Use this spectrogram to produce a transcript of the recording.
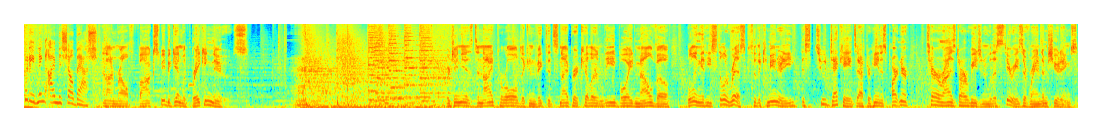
Good evening. I'm Michelle Basch. And I'm Ralph Fox. We begin with breaking news. Virginia has denied parole to convicted sniper killer Lee Boyd Malvo, ruling that he's still a risk to the community this two decades after he and his partner terrorized our region with a series of random shootings.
